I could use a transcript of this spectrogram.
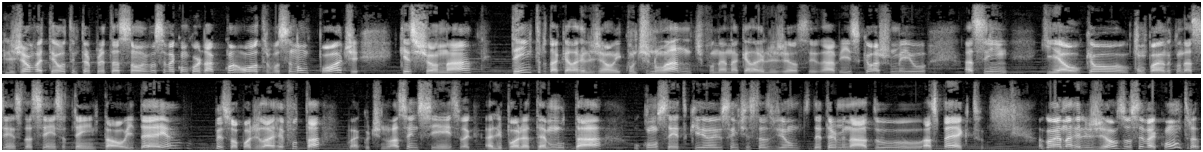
religião vai ter outra interpretação e você vai concordar com a outra. Você não pode questionar dentro daquela religião e continuar tipo né, naquela religião, sabe? Isso que eu acho meio assim, que é o que eu comparando com da ciência. Da ciência tem tal ideia, o pessoal pode ir lá refutar, vai continuar sendo ciência, vai, ali pode até mudar o conceito que os cientistas viam determinado aspecto. Agora, na religião, se você vai contra,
